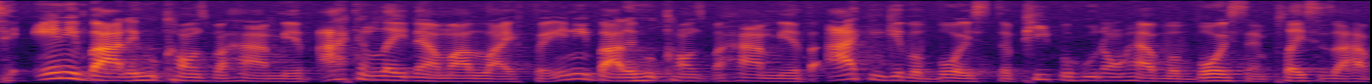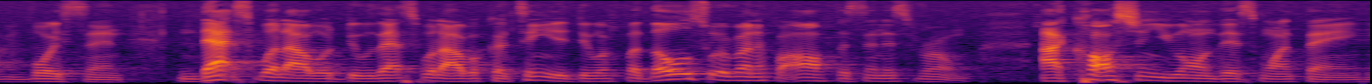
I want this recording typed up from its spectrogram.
to anybody who comes behind me, if I can lay down my life for anybody who comes behind me, if I can give a voice to people who don't have a voice in places I have a voice in, that's what I will do. That's what I will continue to do. And for those who are running for office in this room, I caution you on this one thing.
